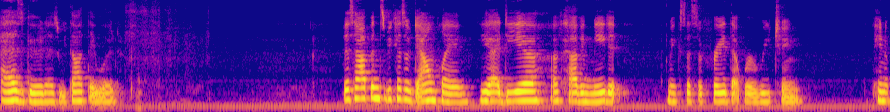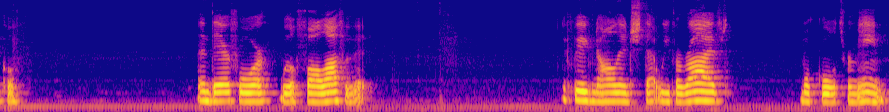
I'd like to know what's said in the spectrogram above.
as good as we thought they would. This happens because of downplaying. The idea of having made it makes us afraid that we're reaching the pinnacle. And therefore, we'll fall off of it. If we acknowledge that we've arrived, what goals remain?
